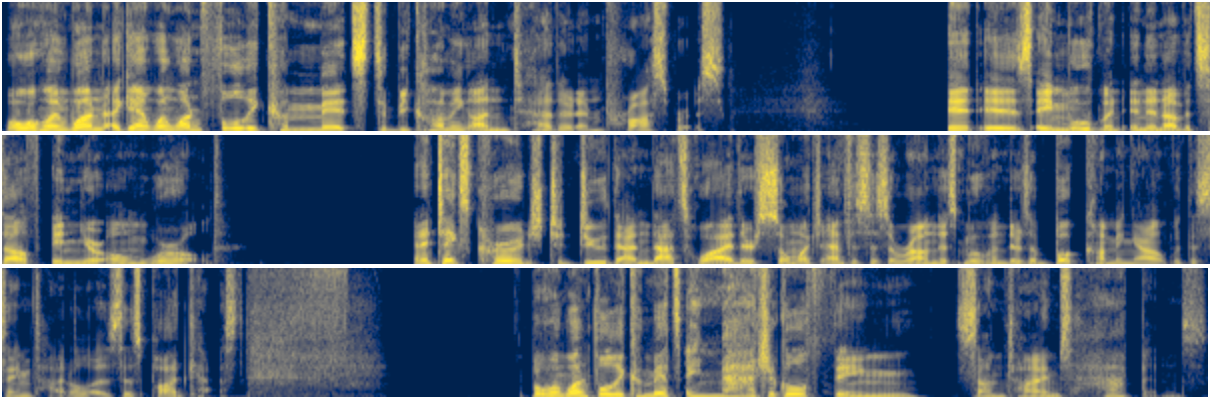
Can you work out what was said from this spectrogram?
Well, when one again, when one fully commits to becoming untethered and prosperous, it is a movement in and of itself in your own world. And it takes courage to do that. And that's why there's so much emphasis around this movement. There's a book coming out with the same title as this podcast. But when one fully commits, a magical thing sometimes happens.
